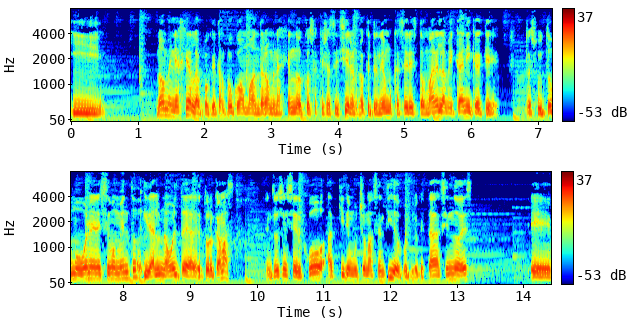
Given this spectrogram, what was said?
y no homenajearla, porque tampoco vamos a andar homenajeando cosas que ya se hicieron. Lo que tenemos que hacer es tomar la mecánica que resultó muy buena en ese momento y darle una vuelta de tuerca más. Entonces el juego adquiere mucho más sentido, porque lo que está haciendo es eh,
